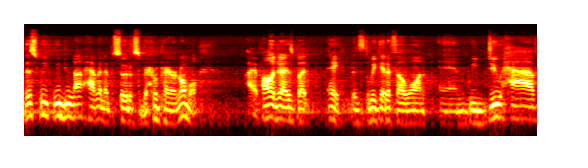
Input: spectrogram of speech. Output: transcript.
this week we do not have an episode of Suburban Paranormal. I apologize, but hey, it's the week NFL one, and we do have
